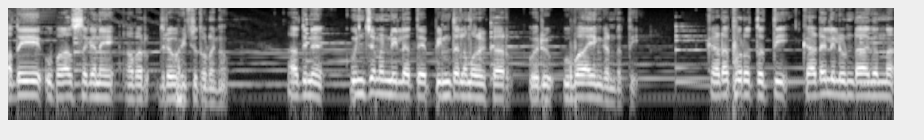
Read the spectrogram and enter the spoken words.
അതേ ഉപാസകനെ അവർ ദ്രോഹിച്ചു തുടങ്ങും. അതിന് കുഞ്ചമണ്ണില്ലത്തെ പിൻതലമുറക്കാർ ഒരു ഉപായം കണ്ടെത്തി. കടപ്പുറത്തെത്തി കടലിലുണ്ടാകുന്ന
